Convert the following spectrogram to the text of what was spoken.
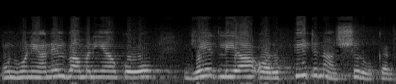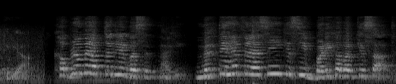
उन्होंने अनिल बामनिया को घेर लिया और पीटना शुरू कर दिया। खबरों में अब तक ये बस इतना ही। मिलते हैं फिर ऐसे ही किसी बड़ी खबर के साथ।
